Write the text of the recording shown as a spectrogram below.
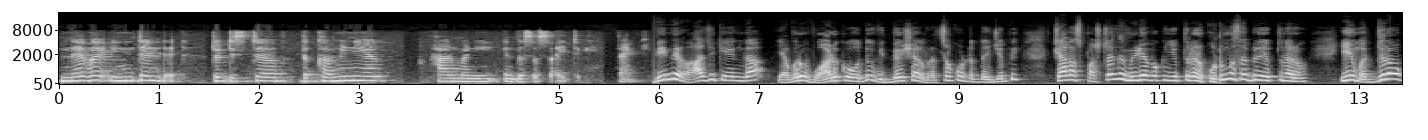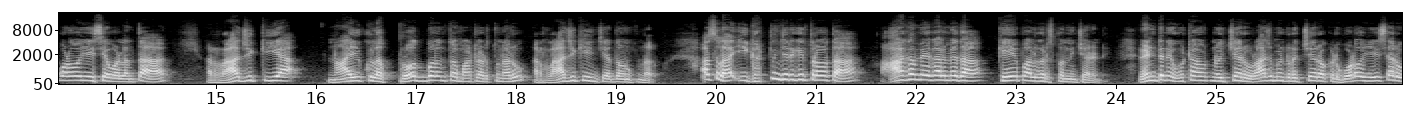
never intended to disturb the communal harmony in the society. Thank దీన్ని రాజకీయంగా ఎవరు వాడుకోవద్దు విద్వేషాలు రెచ్చకూడదు అని చెప్పి చాలా స్పష్టంగా మీడియా పక్కన చెప్తున్నారు కుటుంబ సభ్యులు చెప్తున్నారు. ఈ మధ్యలో గొడవ చేసే వాళ్ళంతా రాజకీయ నాయకుల ప్రోద్బలంతో మాట్లాడుతున్నారు రాజకీయం చేద్దాం అనుకున్నారు. అసలు ఈ ఘటన జరిగిన తర్వాత ఆగమేఘాల మీద కేఏపాల్ గారు స్పందించారండి. వెంటనే హుటాహుటిన వచ్చారు రాజమండ్రి వచ్చారు అక్కడ గొడవ చేశారు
